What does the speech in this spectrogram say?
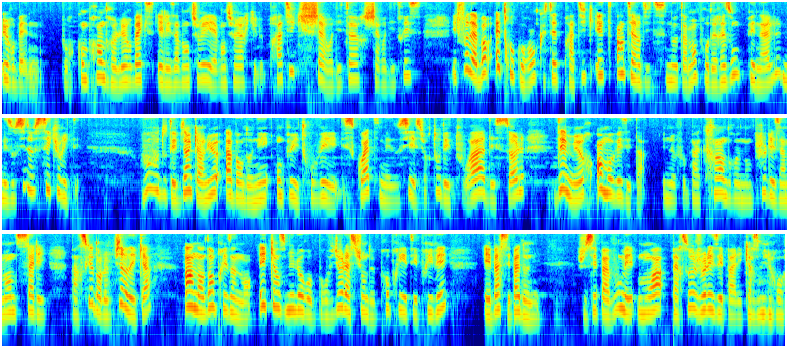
urbaine. Pour comprendre l'urbex et les aventuriers et aventurières qui le pratiquent, chers auditeurs, chères auditrices, il faut d'abord être au courant que cette pratique est interdite, notamment pour des raisons pénales, mais aussi de sécurité. Vous vous doutez bien qu'un lieu abandonné, on peut y trouver des squats, mais aussi et surtout des toits, des sols, des murs en mauvais état. Il ne faut pas craindre non plus les amendes salées, parce que dans le pire des cas, un an d'emprisonnement et 15 000 euros pour violation de propriété privée, eh bah c'est pas donné. Je sais pas vous, mais moi, perso, je les ai pas, les 15 000 euros.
